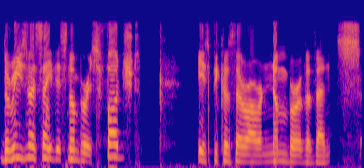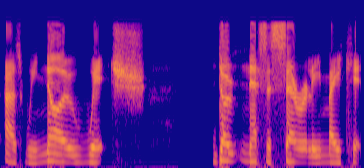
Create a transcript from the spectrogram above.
the reason I say this number is fudged is because there are a number of events, as we know, which don't necessarily make it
